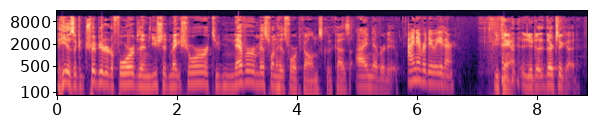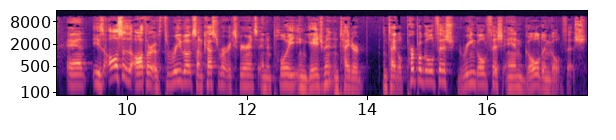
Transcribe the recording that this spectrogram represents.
He is a contributor to Forbes, and you should make sure to never miss one of his Forbes columns because I never do. I never do either. You can't. they're too good. And he's also the author of three books on customer experience and employee engagement entitled, entitled Purple Goldfish, Green Goldfish, and Golden Goldfish.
